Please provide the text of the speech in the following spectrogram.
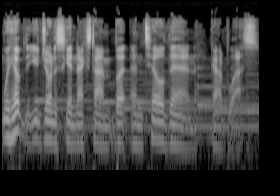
we hope that you join us again next time, but until then, God bless.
